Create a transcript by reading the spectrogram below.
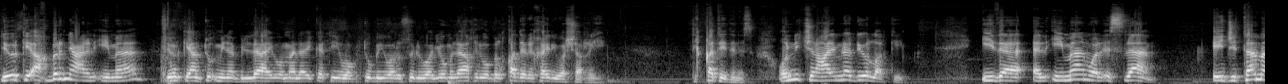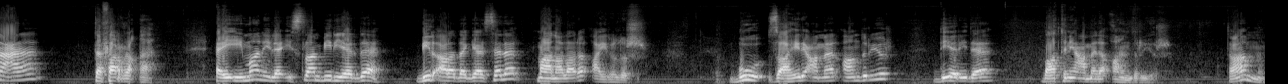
Diyor ki ahbirni anil iman. Diyor ki en tu'mine billahi ve melaiketihi ve kutubihi ve rusulü vel yevmil ahiri ve bil kaderi hayri ve şerrihi. Dikkat ediniz. Onun için alimler diyorlar ki İza el iman vel islam ictema'a tefarraka. Ey iman ile İslam bir yerde bir arada gelseler manaları ayrılır. Bu zahiri amel andırıyor. Diğeri de batini amele andırıyor. Tamam mı?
